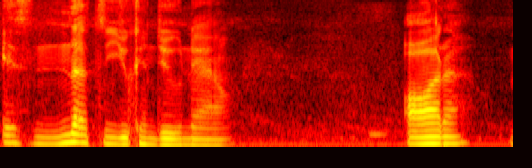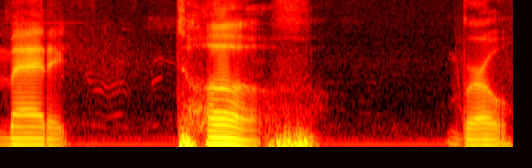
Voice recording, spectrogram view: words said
It's nothing you can do now. Automatic tough, bro.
